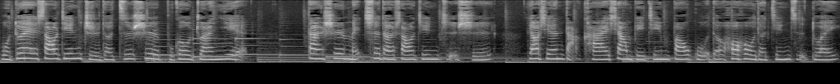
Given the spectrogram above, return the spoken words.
我对烧金纸的知识不够专业，但是每次的烧金纸时，要先打开橡皮筋包裹的厚厚的金纸堆，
